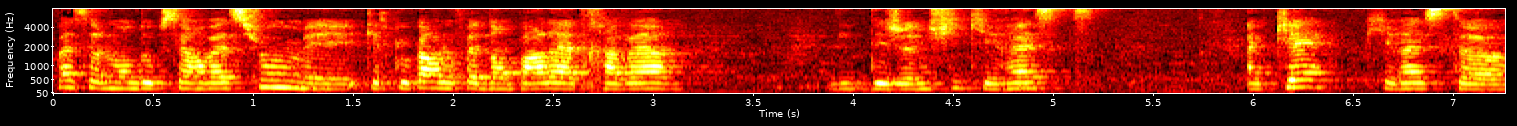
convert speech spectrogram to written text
pas seulement d'observation, mais quelque part le fait d'en parler à travers des jeunes filles qui restent à quai, qui restent... Euh,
